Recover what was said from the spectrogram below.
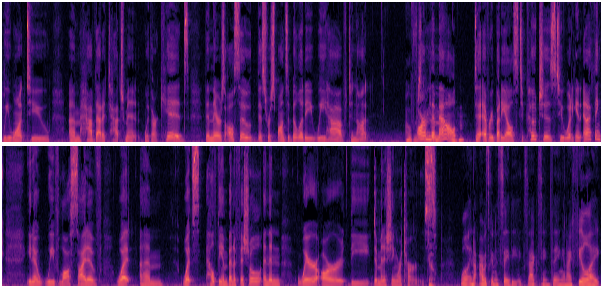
we want to um, have that attachment with our kids, then there's also this responsibility we have to not farm them out mm-hmm. to everybody else, to coaches, to what. And, and, I think, you know, we've lost sight of what um, what's healthy and beneficial, and then where are the diminishing returns? Yeah. Well, and I was going to say the exact same thing. And I feel like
